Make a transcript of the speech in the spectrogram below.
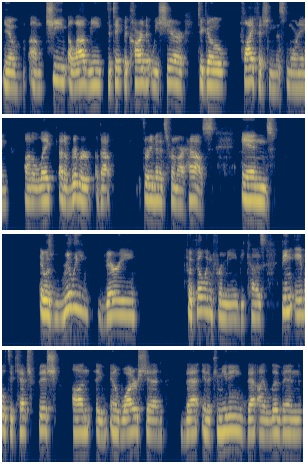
you know, um, Chi allowed me to take the car that we share to go fly fishing this morning on a lake, on a river about 30 minutes from our house. And it was really very fulfilling for me because being able to catch fish on a in a watershed that in a community that I live in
